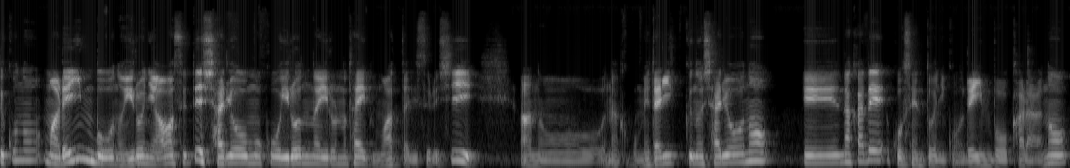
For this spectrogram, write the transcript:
でこの、まあ、レインボーの色に合わせて車両もこういろんな色のタイプもあったりするし、あのなんかこうメタリックの車両の、えー、中でこう先頭にこのレインボーカラーの、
